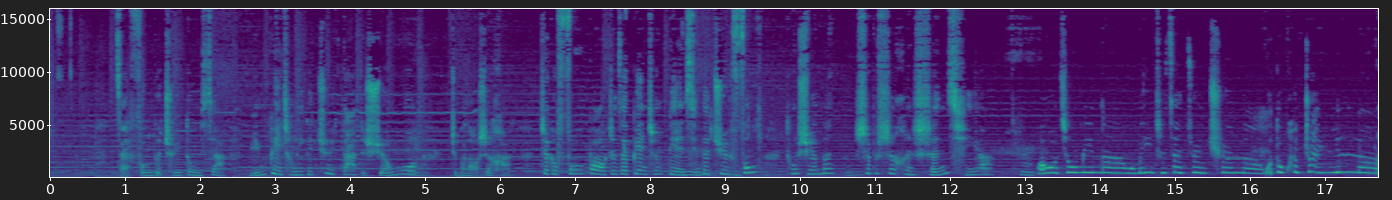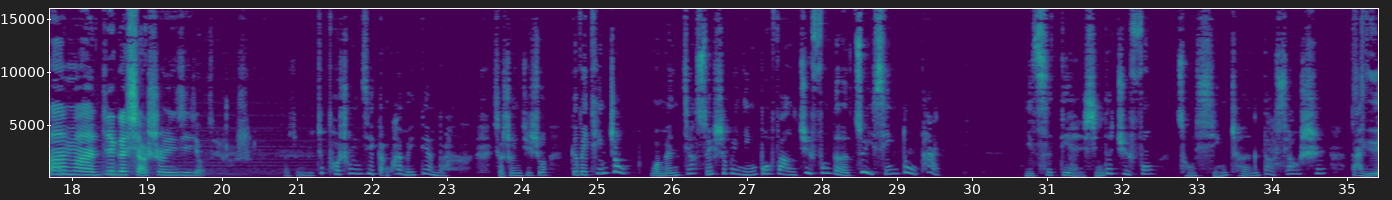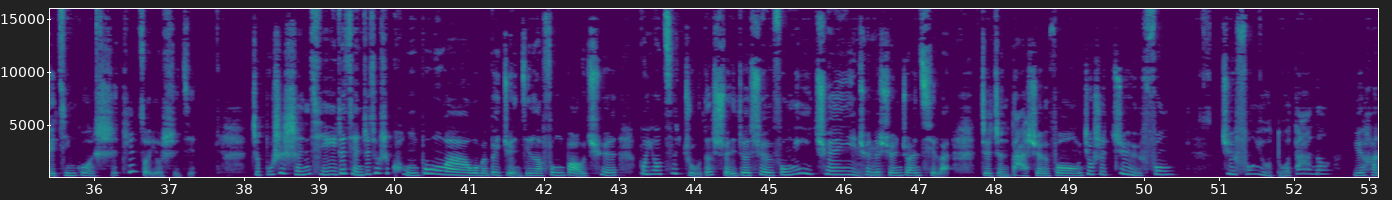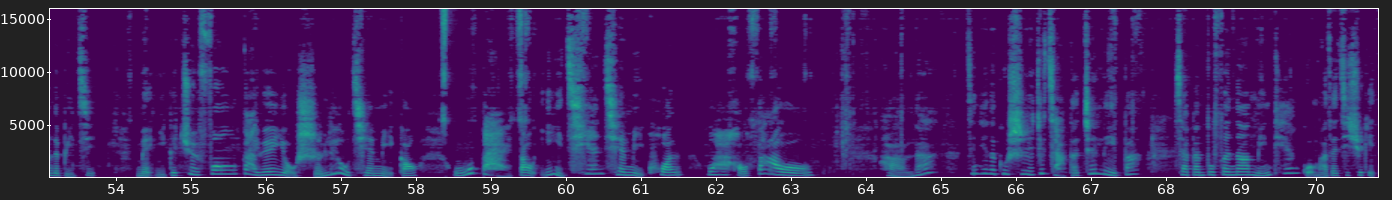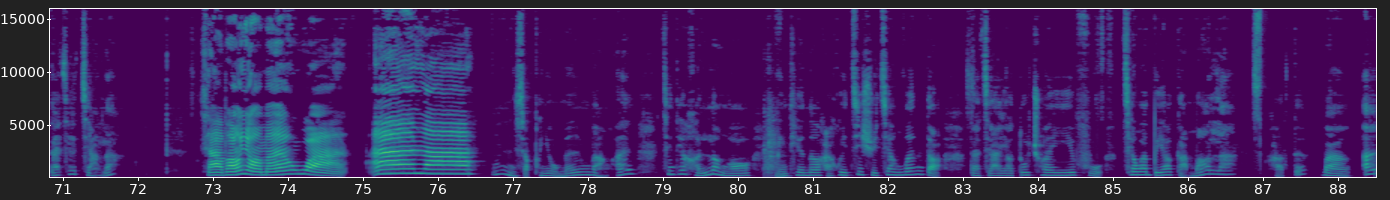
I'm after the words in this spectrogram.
在风的吹动下，云变成了一个巨大的漩涡。怎么老师喊：“这个风暴正在变成典型的飓风。”同学们，是不是很神奇呀？哦，救命呐！我们一直在转圈呢，我都快转晕了。妈妈，这个小收音机有在说什么？小收音机，这破收音机赶快没电吧？小收音机说：“各位听众，我们将随时为您播放飓风的最新动态。一次典型的飓风从形成到消失，大约经过十天左右时间。”这不是神奇，这简直就是恐怖嘛！我们被卷进了风暴圈，不由自主地随着旋风一圈一圈地旋转起来。这阵大旋风就是飓风。飓风有多大呢？约翰的笔记：每一个飓风大约有十六千米高，五百到一千千米宽。哇，好大哦！好了，今天的故事就讲到这里吧。下半部分呢，明天果妈再继续给大家讲啦。小朋友们晚安啦！小朋友们晚安。今天很冷哦，明天呢还会继续降温的，大家要多穿衣服，千万不要感冒啦。好的，晚安。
